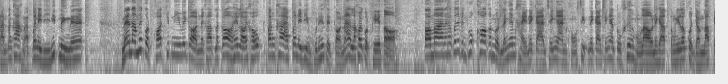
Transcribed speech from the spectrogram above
การตั้งค่าของ Apple ID นิดนึงนะฮะแนะนำให้กดพอดคลิปนี้ไว้ก่อนนะครับ แล้วก็ให้รอให้เขาตั้งค่า Apple ID ของคุณให้เสร็จก่อนนะ แล้วค่อยกดเพย์ต่อ ต่อมานะครับก็จะเป็นพวกข้อกำหนดและเงื่อนไขในการใช้งานของสิทธิ์ในการใช้งานตัวเครื่องของเรานะครับ ตรงนี้เรากดยอมรับไป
